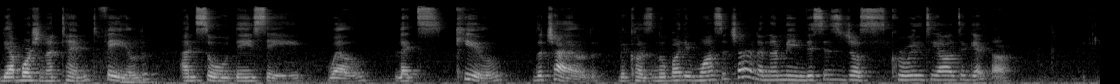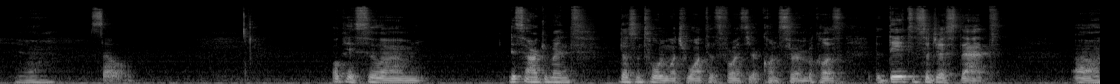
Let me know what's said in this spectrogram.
the abortion attempt failed, mm-hmm. and so they say, Well, let's kill the child because nobody wants a child and i mean this is just cruelty altogether. Yeah. So. Okay so um this argument doesn't hold much water as far as you're concerned because the data suggests that uh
